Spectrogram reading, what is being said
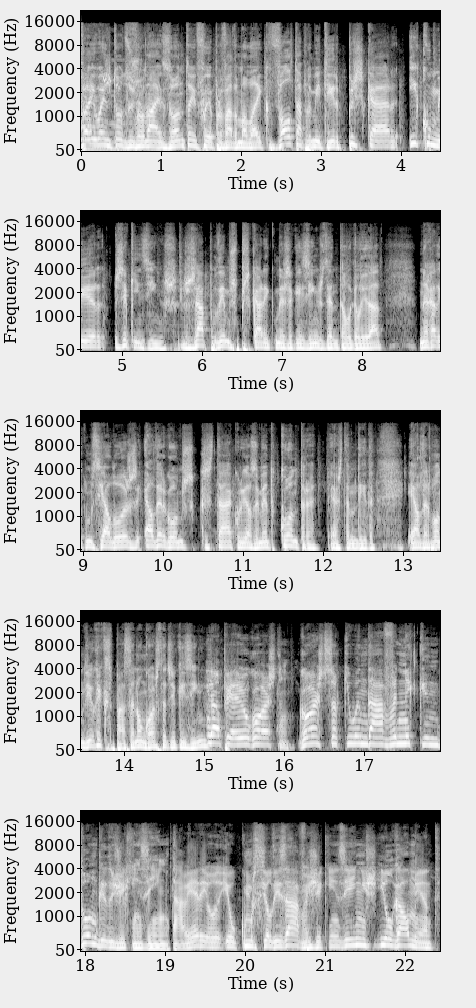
Veio em todos os jornais ontem, foi aprovada uma lei que volta a permitir pescar e comer jaquinzinhos. Já podemos pescar e comer jaquinzinhos dentro da legalidade. Na rádio comercial hoje, Helder Gomes, que está curiosamente contra esta medida. Helder, bom dia, o que é que se passa? Não gosta de jaquinzinhos? Não, Pedro, eu gosto. Gosto, só que eu andava na candonga do Jaquinzinho, está a ver? Eu, eu comercializava Jaquinzinhos ilegalmente.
